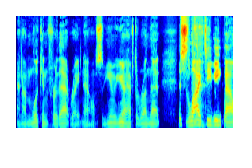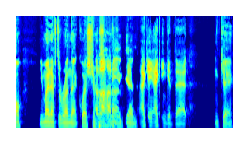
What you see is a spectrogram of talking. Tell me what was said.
and I'm looking for that right now. So you you have to run that. This is live TV, pal. You might have to run that question hold by on, me again. I can I can get that. Okay.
